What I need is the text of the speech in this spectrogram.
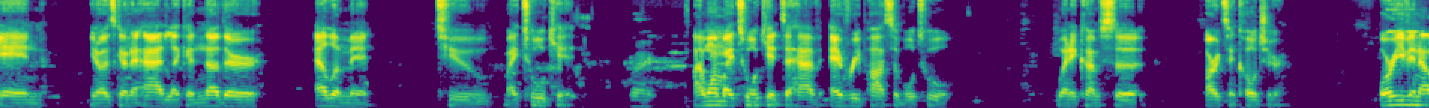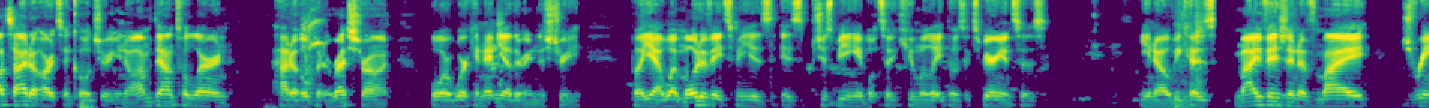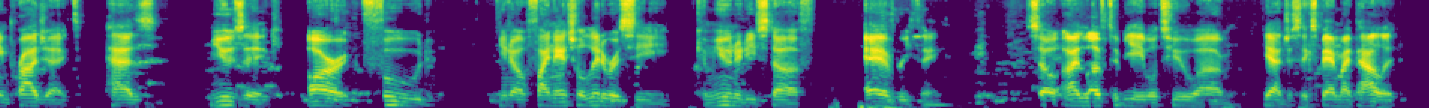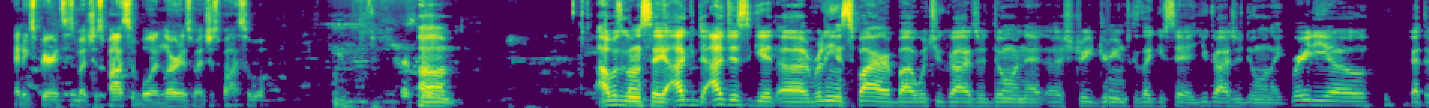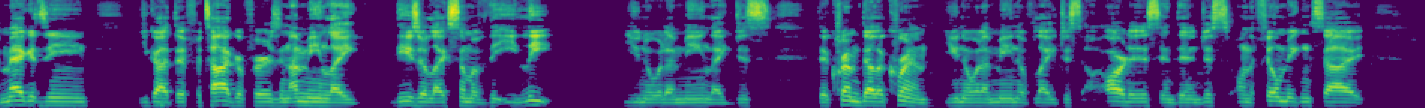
in you know, it's going to add like another element to my toolkit. Right. I want my toolkit to have every possible tool when it comes to arts and culture or even outside of arts and culture. You know, I'm down to learn how to open a restaurant or work in any other industry. But yeah, what motivates me is is just being able to accumulate those experiences. You know, because my vision of my dream project has music, art, food, you know, financial literacy, community stuff, everything. So I love to be able to, um, yeah, just expand my palette and experience as much as possible and learn as much as possible. Um, I was gonna say I, I just get uh, really inspired by what you guys are doing at uh, Street Dreams because, like you said, you guys are doing like radio, got the magazine, you got the photographers, and I mean like these are like some of the elite. You know what I mean? Like just the creme de la creme. You know what I mean? Of like just artists, and then just on the filmmaking side,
